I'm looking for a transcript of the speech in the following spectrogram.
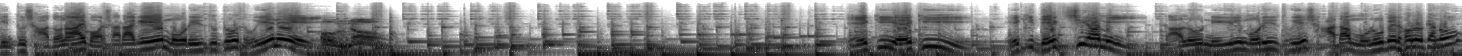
কিন্তু সাধনায় বসার আগে মরিচ দুটো ধুয়ে নে। একই একই। একই দেখছি আমি। কালো নীল মরিচ ধুয়ে সাদা মুলো বের হলো কেন?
